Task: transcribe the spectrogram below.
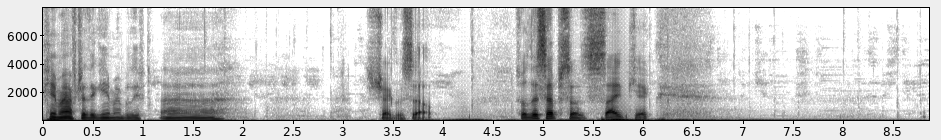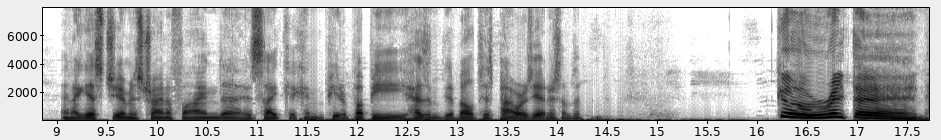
came after the game, I believe. Uh, let's check this out. So this episode's sidekick, and I guess Jim is trying to find uh, his sidekick, and Peter Puppy hasn't developed his powers yet, or something. Great then.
